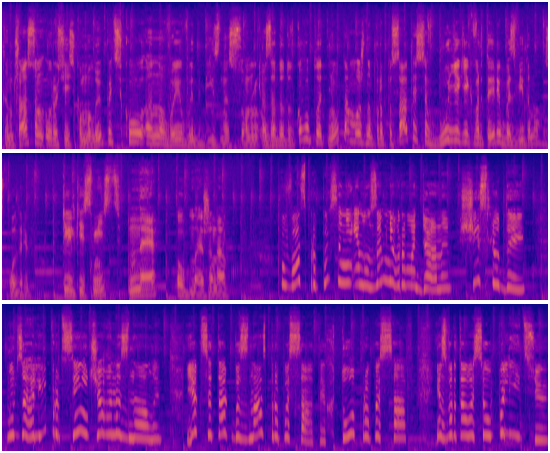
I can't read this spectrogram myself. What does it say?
Тим часом у російському Липецьку новий вид бізнесу. За додаткову платню там можна прописатися в будь-якій квартирі без відома господарів. Кількість місць не обмежена. У вас прописані іноземні громадяни, шість людей. Ми взагалі про це нічого не знали. Як це так без нас прописати? Хто прописав? Я зверталася у поліцію.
